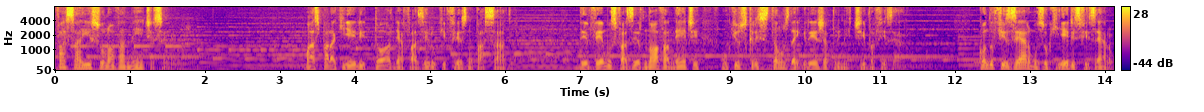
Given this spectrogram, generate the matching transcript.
faça isso novamente, Senhor. Mas para que Ele torne a fazer o que fez no passado, devemos fazer novamente o que os cristãos da igreja primitiva fizeram. Quando fizermos o que eles fizeram,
